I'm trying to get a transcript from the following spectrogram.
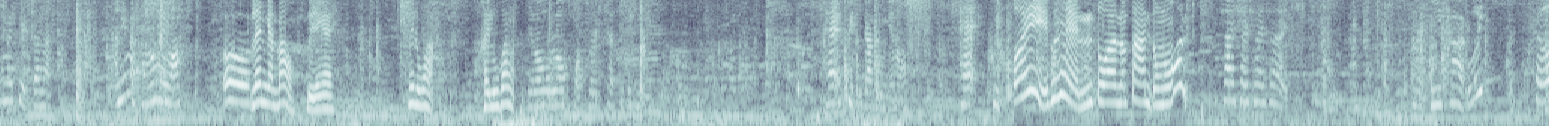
ทำไมผิดกันอะ อันนี้หมายความว่าไงวะเออ เล่นกันเปล่าหรือยังไง ไม่รู้อะใครรู้บ้าง เดี๋ยวเราเราขอเซิร์ชแชท GPT แพะขวิดกันอย่างเงี้ยเนาะแพะขวิดเอ้ย เพิ่งเห็นตัวน้ำตาลอยู่ตรงนู้น ใช่ใช่ใช่ใช่สวัสดีค่ะ อุ้ยเธอ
